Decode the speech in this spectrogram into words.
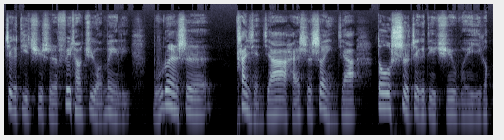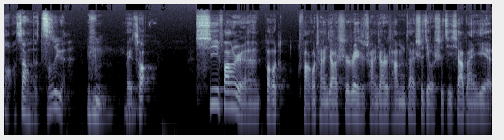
这个地区是非常具有魅力，无论是探险家还是摄影家，都视这个地区为一个宝藏的资源。嗯，没错。西方人，包括法国传教士、瑞士传教士，他们在十九世纪下半叶，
